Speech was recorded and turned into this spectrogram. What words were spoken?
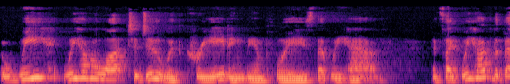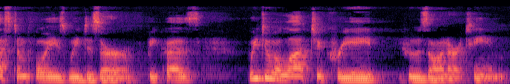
we we have a lot to do with creating the employees that we have. It's like we have the best employees we deserve because we do a lot to create who's on our team.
